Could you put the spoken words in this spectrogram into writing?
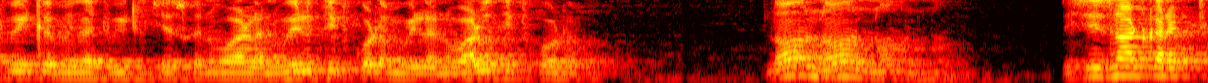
ట్వీట్ల మీద ట్వీట్లు చేసుకుని వాళ్ళని వీళ్ళు తిట్టుకోవడం వీళ్ళని వాళ్ళు తిట్టుకోవడం? No no no no. This is not correct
